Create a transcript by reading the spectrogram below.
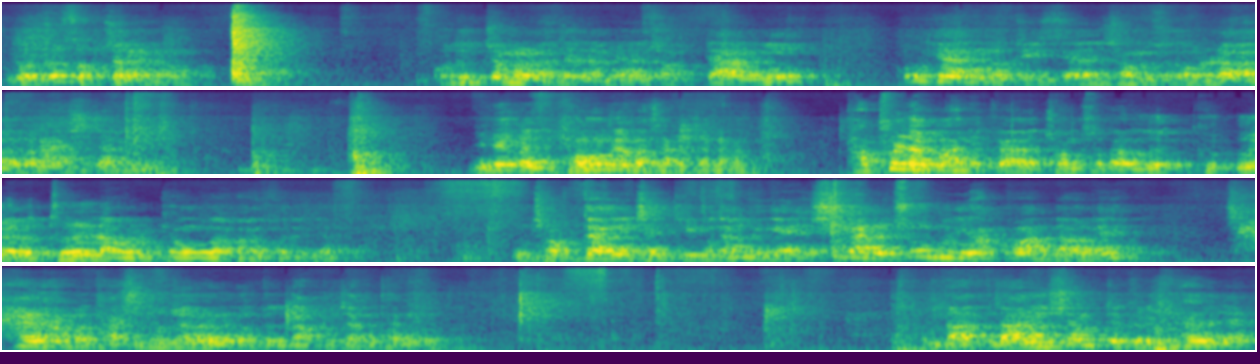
근데 어쩔 수 없잖아요 고득점을 만들려면 적당히 포기하는 것도 있어야지 점수가 올라가는 건 아시잖아요 니네가 경험해봐서 알잖아 다 풀려고 하니까 점수가 의, 그 의외로 덜 나올 경우가 많거든요. 적당히 제끼고 나중에 시간을 충분히 확보한 다음에 잘 한번 다시 도전하는 것도 나쁘지 않다는 거죠. 나, 나는 시험 때 그렇게 하느냐?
